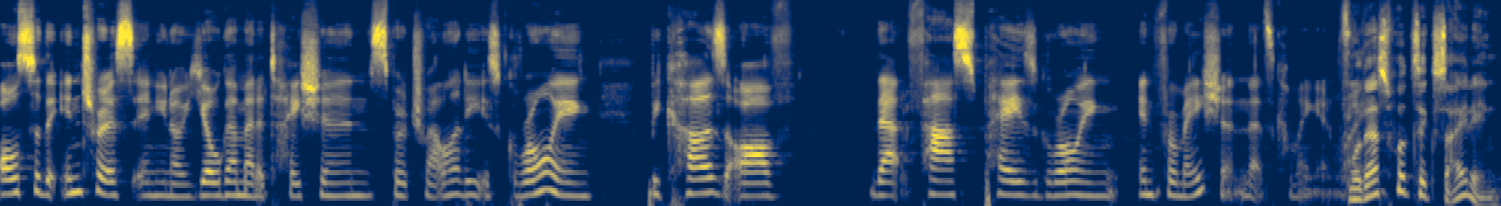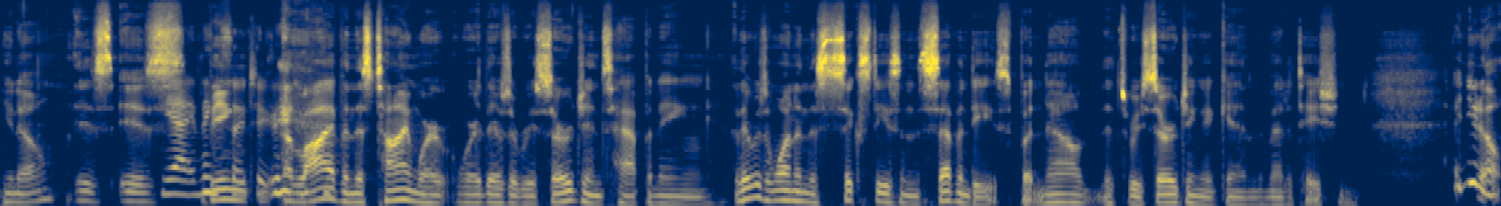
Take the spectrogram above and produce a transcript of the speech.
also the interest in you know yoga meditation spirituality is growing because of that fast paced growing information that's coming in. Right? Well, that's what's exciting, you know, is is yeah, being so alive in this time where where there's a resurgence happening. There was one in the 60s and the 70s, but now it's resurging again the meditation. And you know,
